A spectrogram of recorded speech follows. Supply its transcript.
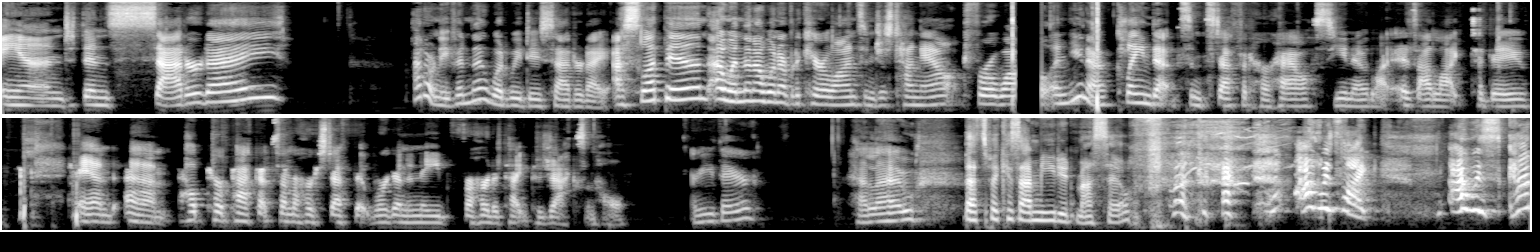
And then Saturday, I don't even know what we do Saturday. I slept in. Oh, and then I went over to Caroline's and just hung out for a while and, you know, cleaned up some stuff at her house, you know, like as I like to do, and um, helped her pack up some of her stuff that we're going to need for her to take to Jackson Hole. Are you there? Hello? That's because I muted myself. I was like, I was kind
